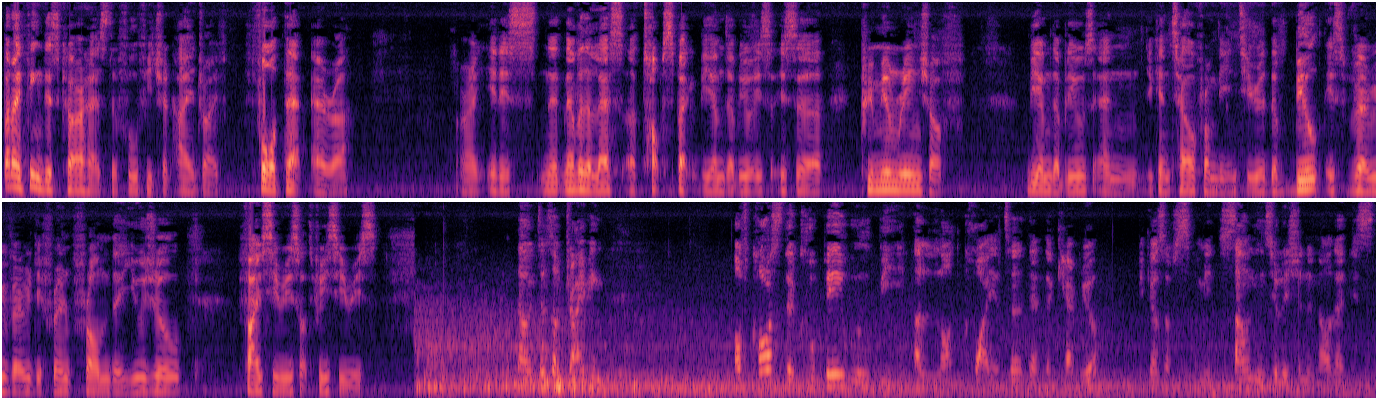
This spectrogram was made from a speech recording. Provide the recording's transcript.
But I think this car has the full featured iDrive for that era. Alright, it is nevertheless a top spec BMW. It's, it's a premium range of BMWs and you can tell from the interior the build is very very different from the usual 5 series or 3 series. Now in terms of driving, of course, the coupe will be a lot quieter than the cabrio because of I mean sound insulation and all that is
